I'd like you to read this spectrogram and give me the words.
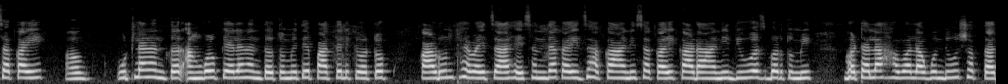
सकाळी उठल्यानंतर आंघोळ केल्यानंतर तुम्ही ते पातेलं किंवा टोप काढून ठेवायचं आहे. संध्याकाळी झाका आणि सकाळी काढा आणि दिवसभर तुम्ही घटाला हवा लागून देऊ शकतात.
